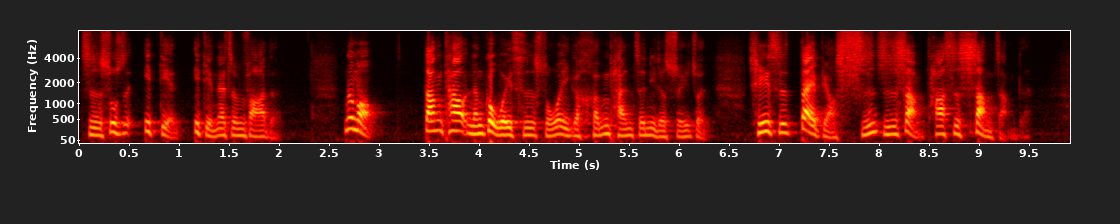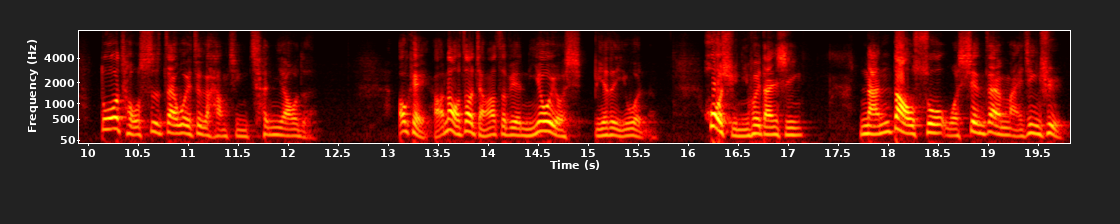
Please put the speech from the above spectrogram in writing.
指数是一点一点在蒸发的，那么当它能够维持所谓一个横盘整理的水准，其实代表实质上它是上涨的，多头是在为这个行情撑腰的。OK，好，那我知道讲到这边，你又有别的疑问了，或许你会担心，难道说我现在买进去，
